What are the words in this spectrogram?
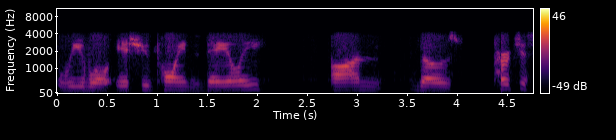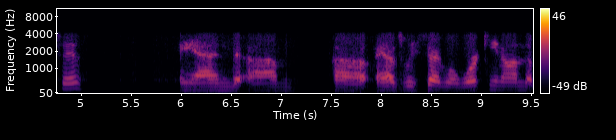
we will issue points daily on those purchases. And um, uh, as we said, we're working on the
